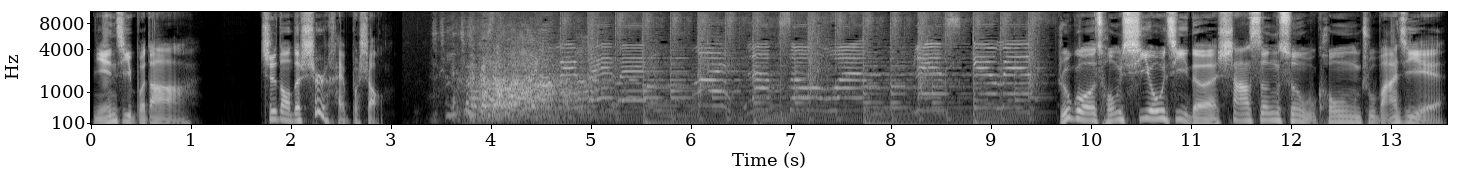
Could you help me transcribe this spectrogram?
年纪不大，知道的事儿还不少。如果从《西游记》的沙僧、孙悟空、猪八戒、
